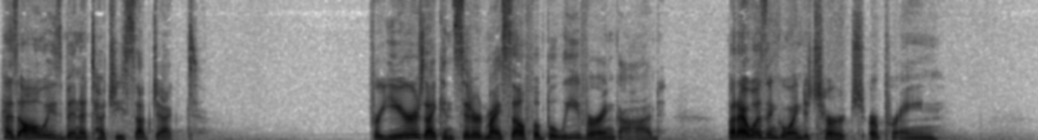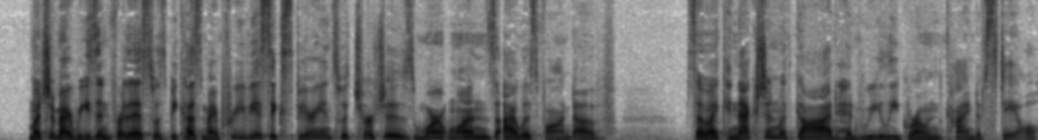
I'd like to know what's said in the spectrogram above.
has always been a touchy subject. For years, I considered myself a believer in God, but I wasn't going to church or praying. Much of my reason for this was because my previous experience with churches weren't ones I was fond of. So my connection with God had really grown kind of stale.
